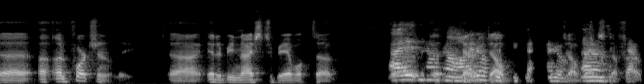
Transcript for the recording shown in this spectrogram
uh, uh, unfortunately uh, it'd be nice to be able to I uh, no, no, I don't delve, think that, I don't, I don't that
